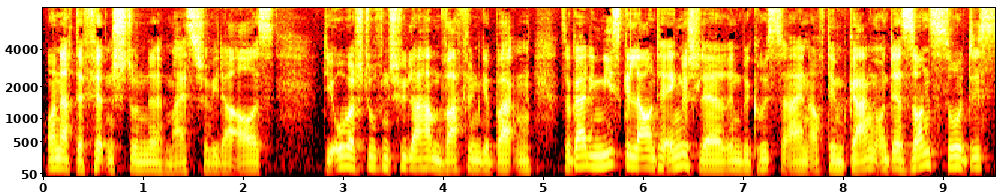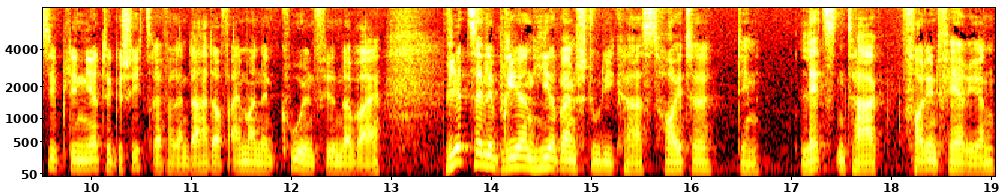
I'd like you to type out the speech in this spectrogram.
und nach der vierten Stunde meist schon wieder aus. Die Oberstufenschüler haben Waffeln gebacken. Sogar die miesgelaunte Englischlehrerin begrüßte einen auf dem Gang und der sonst so disziplinierte Geschichtsreferendar hatte auf einmal einen coolen Film dabei. Wir zelebrieren hier beim Studicast heute den letzten Tag vor den Ferien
